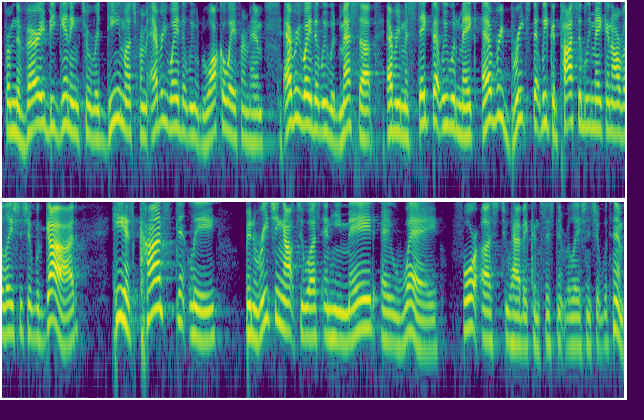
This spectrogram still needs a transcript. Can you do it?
from the very beginning to redeem us from every way that we would walk away from Him, every way that we would mess up, every mistake that we would make, every breach that we could possibly make in our relationship with God. He has constantly been reaching out to us and He made a way for us to have a consistent relationship with Him.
